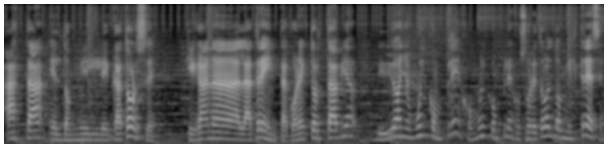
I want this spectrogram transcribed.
hasta el 2014, que gana la 30 con Héctor Tapia, vivió años muy complejos, muy complejos, sobre todo el 2013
